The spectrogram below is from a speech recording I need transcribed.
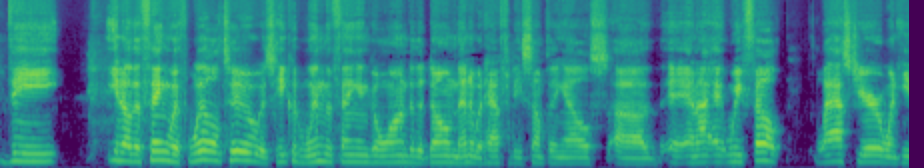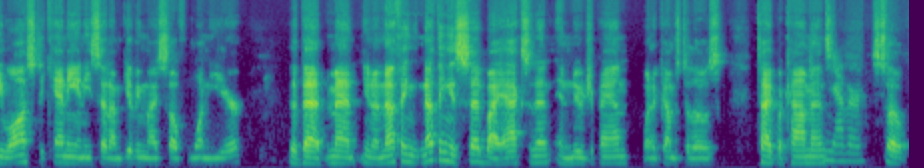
it. The you know the thing with Will too is he could win the thing and go on to the Dome. Then it would have to be something else. Uh, and I we felt last year when he lost to Kenny and he said, "I'm giving myself one year." That that meant you know nothing nothing is said by accident in New Japan when it comes to those type of comments. Never. So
